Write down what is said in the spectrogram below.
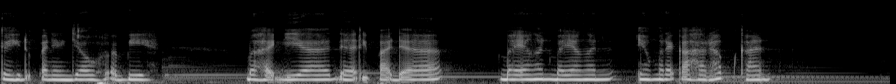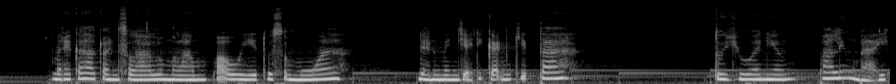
Kehidupan yang jauh lebih bahagia daripada bayangan-bayangan yang mereka harapkan. Mereka akan selalu melampaui itu semua dan menjadikan kita tujuan yang paling baik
